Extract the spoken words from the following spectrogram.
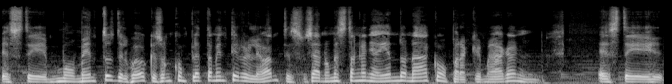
este, momentos del juego que son completamente irrelevantes. O sea, no me están añadiendo nada como para que me hagan, este,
